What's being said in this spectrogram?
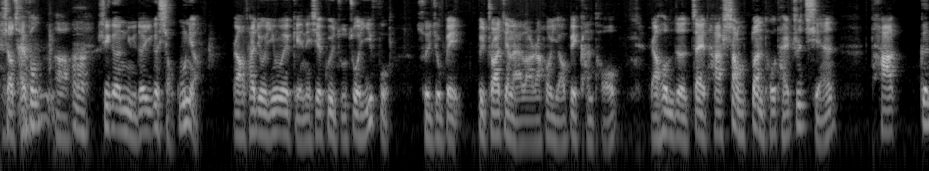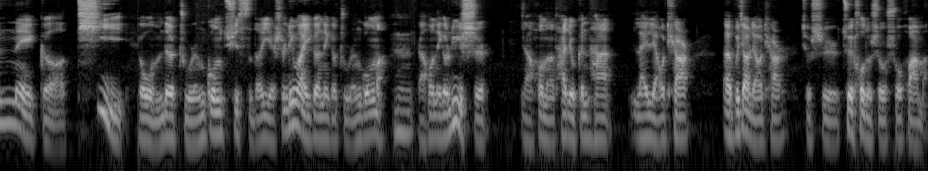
小裁缝 啊，嗯是一个女的一个小姑娘，然后她就因为给那些贵族做衣服，所以就被被抓进来了，然后也要被砍头。然后呢，在她上断头台之前，她跟那个替我们的主人公去死的也是另外一个那个主人公嘛，嗯然后那个律师，然后呢，他就跟他来聊天儿，呃，不叫聊天儿，就是最后的时候说话嘛。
